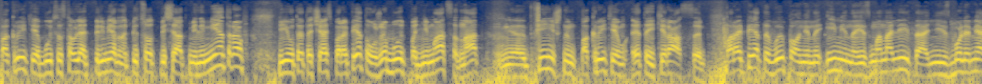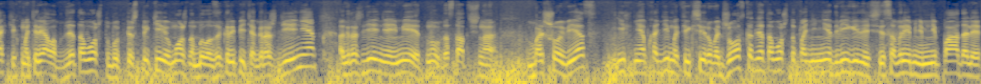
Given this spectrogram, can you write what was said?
покрытия будет составлять примерно 550 миллиметров. И вот эта часть парапета уже будет подниматься над э, финишным покрытием этой террасы. Парапеты выполнены именно из монолита, а не из более мягких материалов, для того, чтобы в перспективе можно было закрепить ограждение. Ограждение имеет ну, достаточно большой вес, их необходимо фиксировать жестко для того, чтобы они не двигались и со временем не падали.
